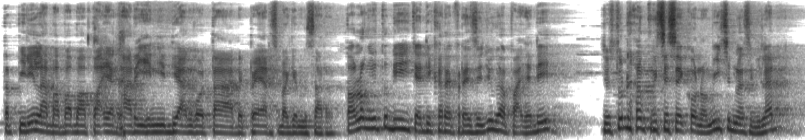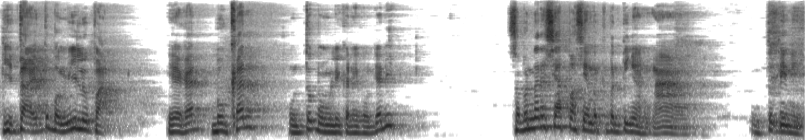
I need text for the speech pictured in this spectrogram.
terpilihlah bapak-bapak yang hari ini di anggota DPR sebagian besar. Tolong itu dijadikan referensi juga Pak. Jadi justru dalam krisis ekonomi 99 kita itu pemilu Pak. Ya kan? Bukan untuk memulihkan ekonomi. Jadi sebenarnya siapa sih yang berkepentingan? Nah, untuk ini.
